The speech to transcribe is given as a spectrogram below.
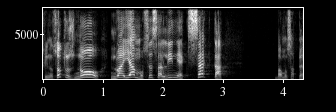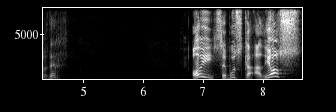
Si nosotros no, no hallamos esa línea exacta, vamos a perder. Hoy se busca a Dios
